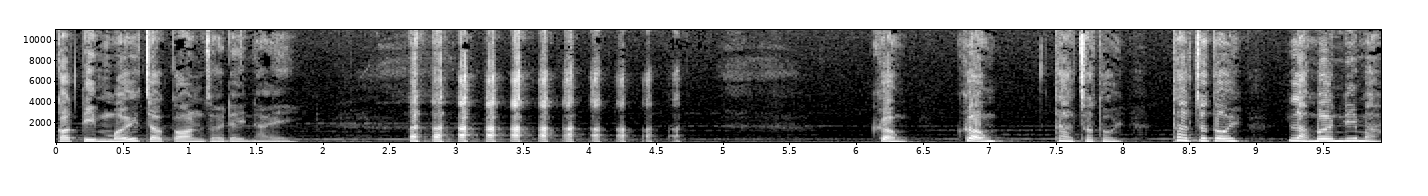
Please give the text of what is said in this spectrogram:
Có tim mới cho con rồi đây này. Không Không Tha cho tôi Tha cho tôi. Làm ơn đi mà.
